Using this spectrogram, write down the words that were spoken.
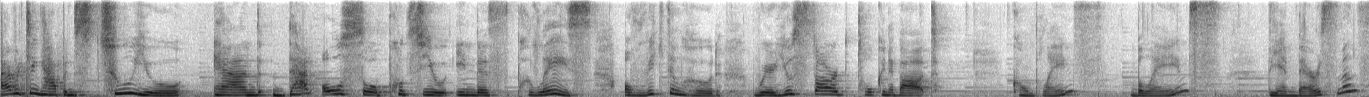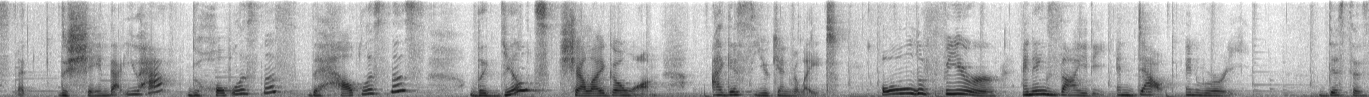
Everything happens to you, and that also puts you in this place of victimhood where you start talking about complaints, blames, the embarrassments, that the shame that you have, the hopelessness, the helplessness, the guilt. Shall I go on? I guess you can relate. All the fear and anxiety and doubt and worry. This is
